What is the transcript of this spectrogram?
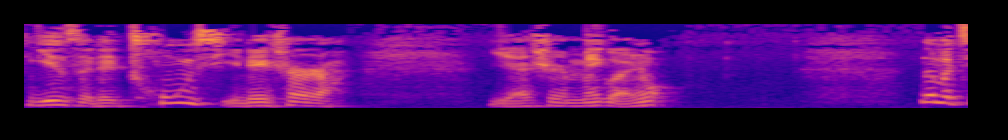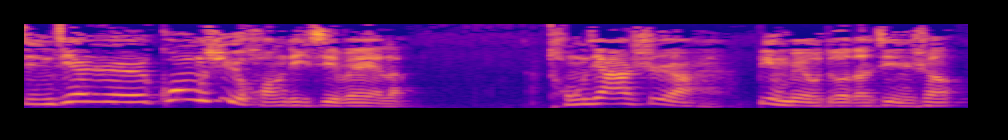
因此，这冲喜这事儿啊。也是没管用。那么紧接着光绪皇帝继位了，佟佳氏啊并没有得到晋升。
